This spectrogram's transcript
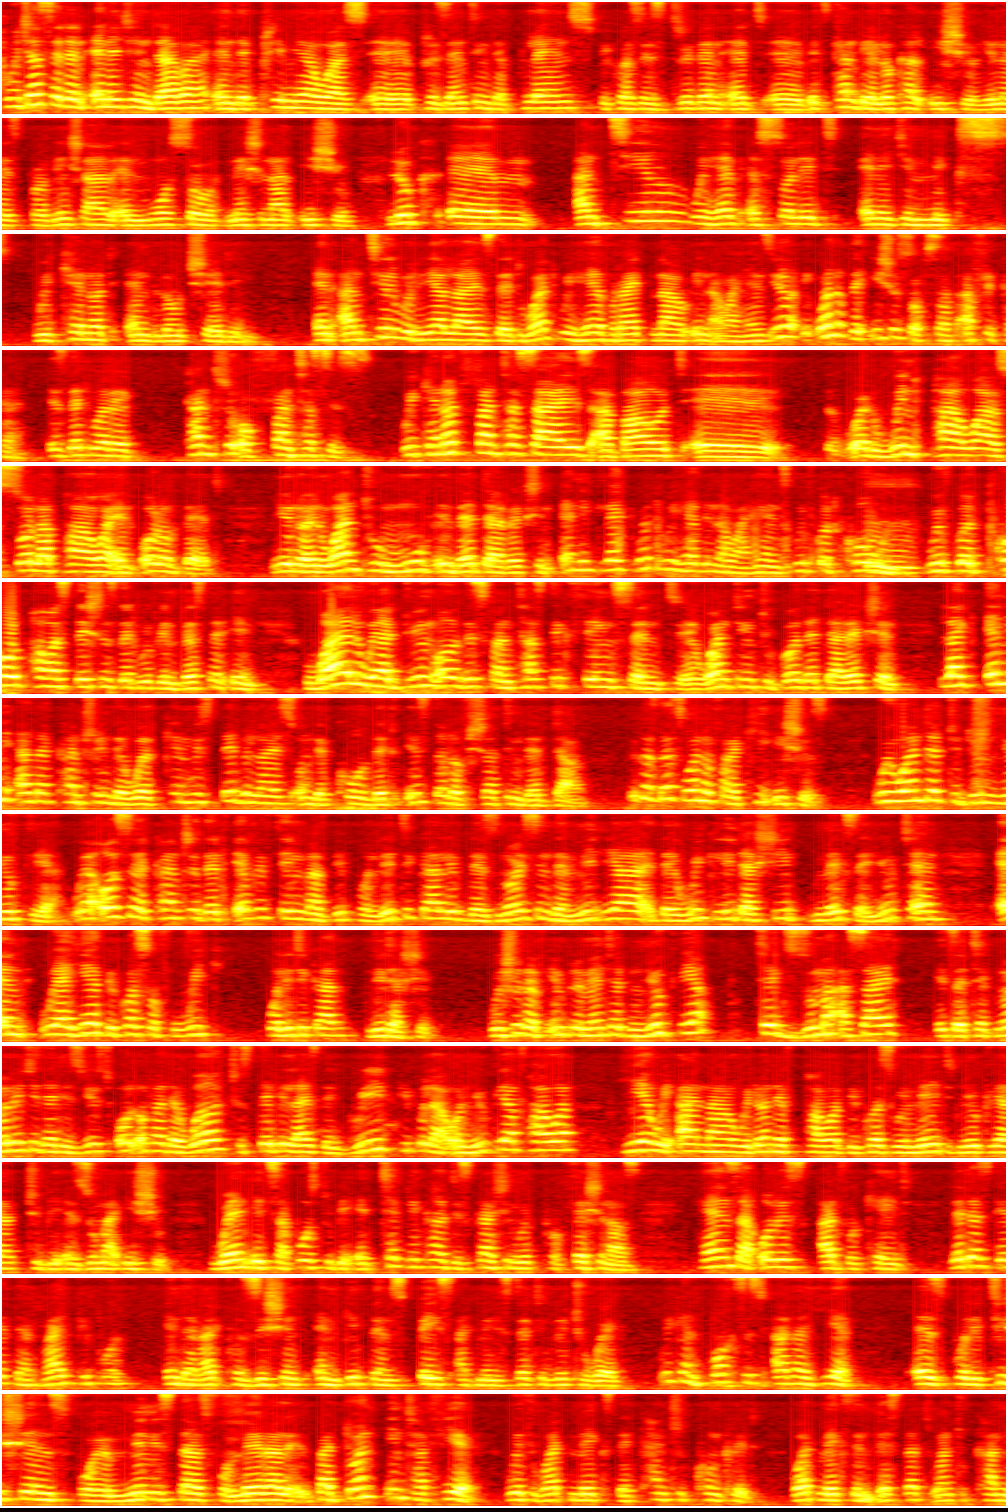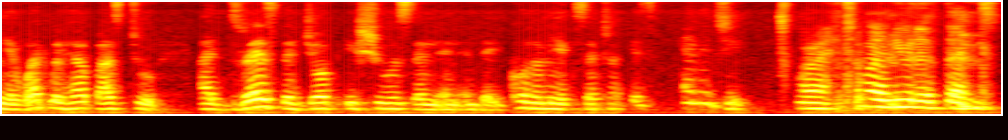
We just had an energy in and the premier was uh, presenting the plans because it's driven at uh, it can be a local issue, you know, it's provincial and more so national issue. Look, um, until we have a solid energy mix, we cannot end load shedding. And until we realize that what we have right now in our hands, you know, one of the issues of South Africa is that we're a country of fantasies. We cannot fantasize about uh, what wind power, solar power, and all of that, you know, and want to move in that direction and neglect what we have in our hands. We've got coal, Mm. we've got coal power stations that we've invested in. While we are doing all these fantastic things and uh, wanting to go that direction, like any other country in the world, can we stabilize on the coal that instead of shutting that down? Because that's one of our key issues. We wanted to do nuclear. We are also a country that everything must be political. If there's noise in the media, the weak leadership makes a U turn. And we are here because of weak political leadership. We should have implemented nuclear, take Zuma aside, It's a technology that is used all over the world to stabilize the grid. People are on nuclear power. Here we are now, we don't have power because we made nuclear to be a Zuma issue when it's supposed to be a technical discussion with professionals. Hence, I always advocate let us get the right people in the right positions and give them space administratively to work. We can box each other here as politicians, for ministers, for mayoral, but don't interfere with what makes the country concrete, what makes investors want to come here, what will help us to address the job issues and, and, and the economy, etc. It's energy. All right, leave it at that.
